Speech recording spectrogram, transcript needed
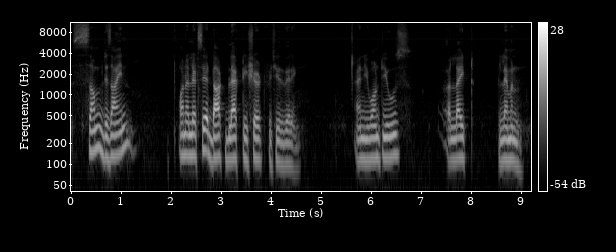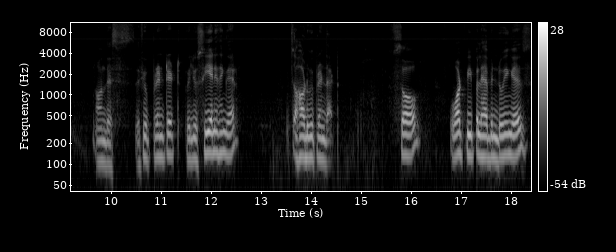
some design on a let us say a dark black t-shirt which he is wearing and you want to use a light lemon on this. If you print it, will you see anything there? So, how do we print that? So, what people have been doing is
